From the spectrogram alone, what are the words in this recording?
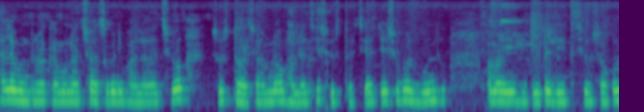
হ্যালো বন্ধুরা, কেমন আছো? আশা করি ভালো আছো। সুস্থ আছো? আমরাও ভালো আছি, সুস্থ আছি। আর যে সকল বন্ধু আমার এই ভিডিওটা দেখছ, সকল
